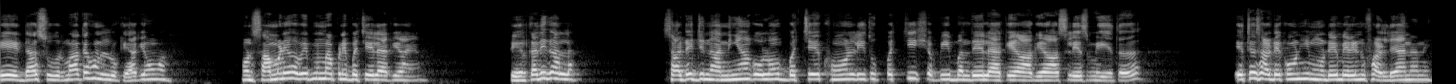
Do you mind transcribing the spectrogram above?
ਇਹ ਏਡਾ ਸੂਰਮਾ ਤੇ ਹੁਣ ਲੁਕਿਆ ਕਿਉਂ ਆ? ਹੁਣ ਸਾਹਮਣੇ ਹੋਵੇ ਵੀ ਮੈਂ ਆਪਣੇ ਬੱਚੇ ਲੈ ਕੇ ਆਇਆ। ਫੇਰ ਕਦੀ ਗੱਲ ਆ? ਸਾਡੇ ਜਨਾਨੀਆਂ ਕੋਲੋਂ ਬੱਚੇ ਖੋਣ ਲਈ ਤੂੰ 25 26 ਬੰਦੇ ਲੈ ਕੇ ਆ ਗਿਆ ਅਸਲੇ ਸਮੇਤ। ਇੱਥੇ ਸਾਡੇ ਕੋਲ ਹੀ ਮੁੰਡੇ ਮੇਰੇ ਨੂੰ ਫੜ ਲਿਆ ਇਹਨਾਂ ਨੇ।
